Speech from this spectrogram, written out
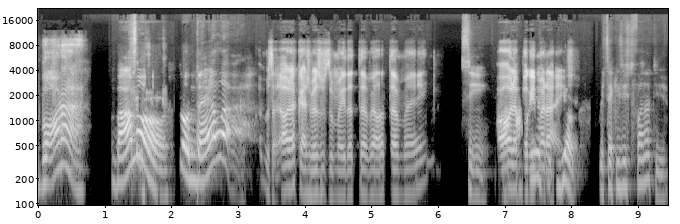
Bora! Vamos! Tondela! mas olha que às vezes do meio da tabela também. Sim. Olha Há- para o Guimarães. Por isso é que existe fanatismo.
